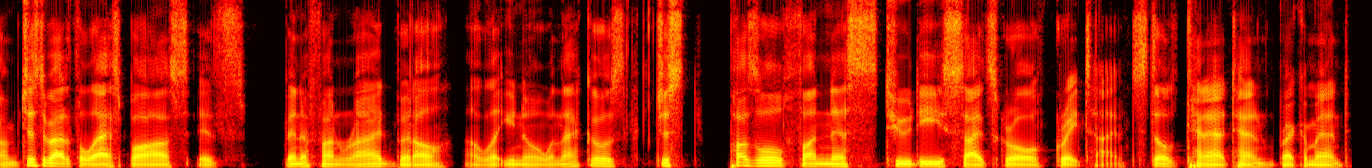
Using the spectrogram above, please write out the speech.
I'm just about at the last boss. It's been a fun ride, but I'll I'll let you know when that goes. Just puzzle funness, 2D side scroll, great time. Still 10 out of 10 recommend.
